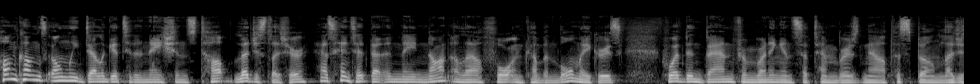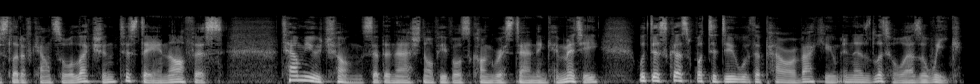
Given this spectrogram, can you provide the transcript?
Hong Kong's only delegate to the nation's top legislature has hinted that it may not allow four incumbent lawmakers who had been banned from running in September's now postponed Legislative Council election to stay in office. Tam Yiu Chung said the National People's Congress Standing Committee would discuss what to do with the power vacuum in as little as a week.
